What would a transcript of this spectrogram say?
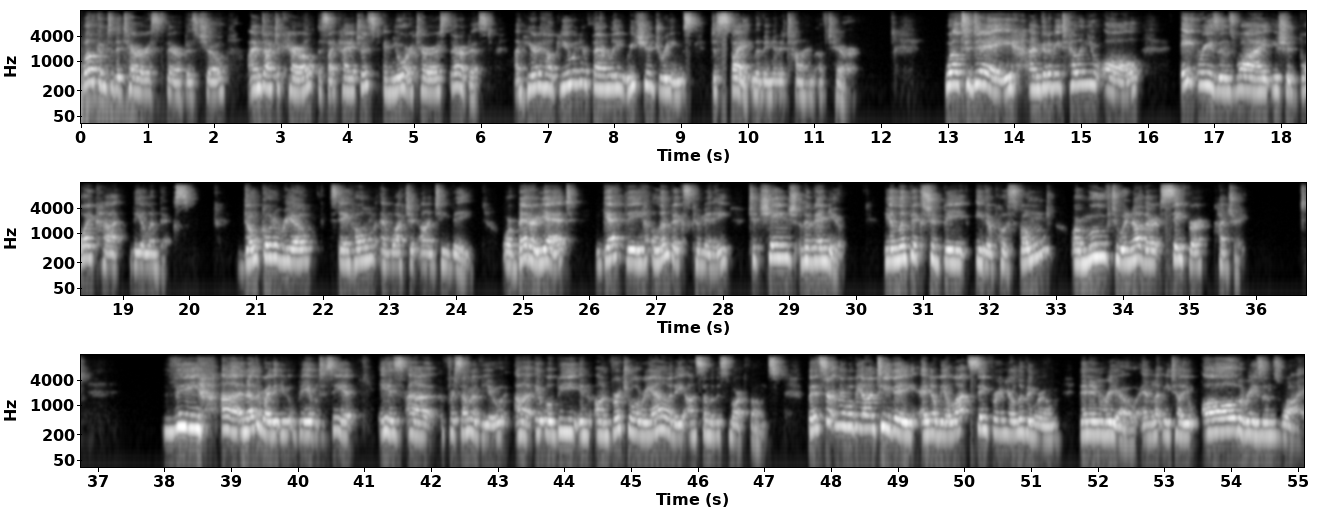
Welcome to the Terrorist Therapist Show. I'm Dr. Carol, a psychiatrist and your terrorist therapist. I'm here to help you and your family reach your dreams despite living in a time of terror. Well, today I'm going to be telling you all eight reasons why you should boycott the Olympics. Don't go to Rio, stay home and watch it on TV. Or better yet, get the Olympics committee to change the venue. The Olympics should be either postponed or moved to another safer country. The uh, another way that you'll be able to see it is uh, for some of you, uh, it will be in on virtual reality on some of the smartphones. But it certainly will be on TV, and you'll be a lot safer in your living room than in Rio. And let me tell you all the reasons why.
